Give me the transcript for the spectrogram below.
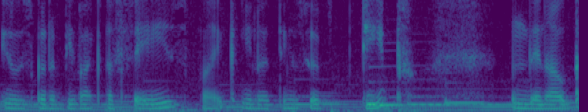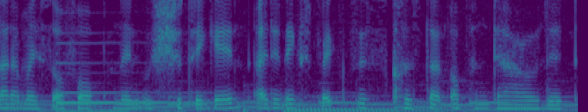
it was gonna be like a phase, like you know things were deep, and then I'll gather myself up and then we'll shoot again. I didn't expect this constant up and down, and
